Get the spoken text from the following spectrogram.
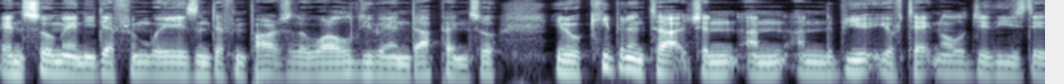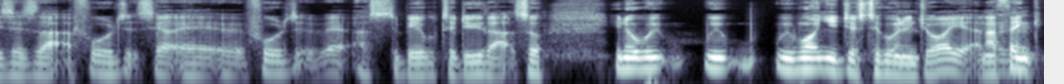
in so many different ways and different parts of the world you end up in so you know keeping in touch and and, and the beauty of technology these days is that affords itself uh, affords us to be able to do that so you know we we we we want you just to go and enjoy it and i think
